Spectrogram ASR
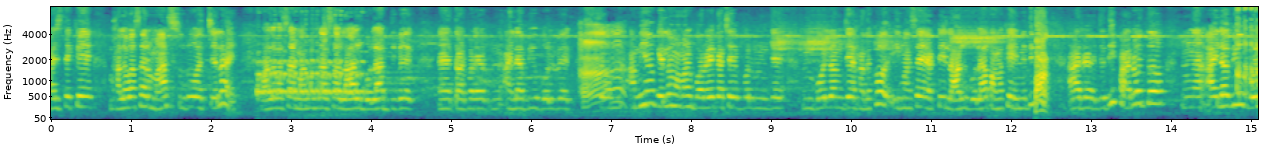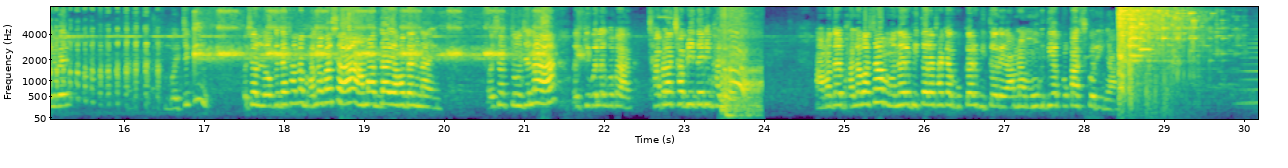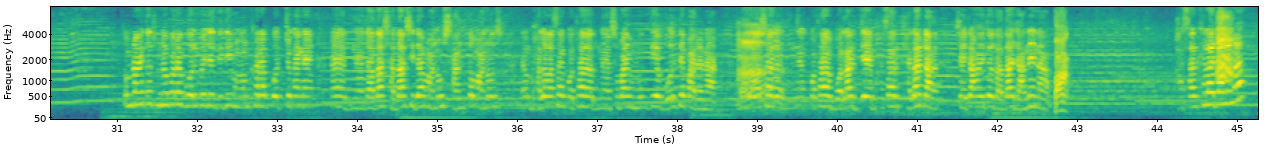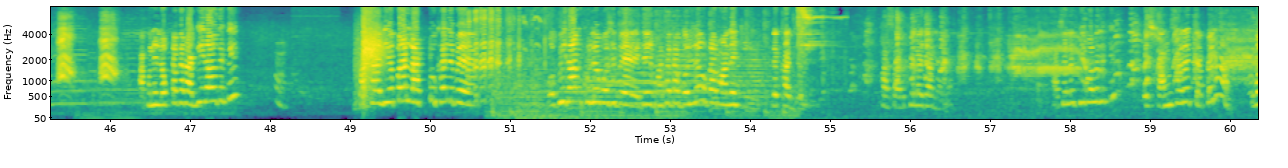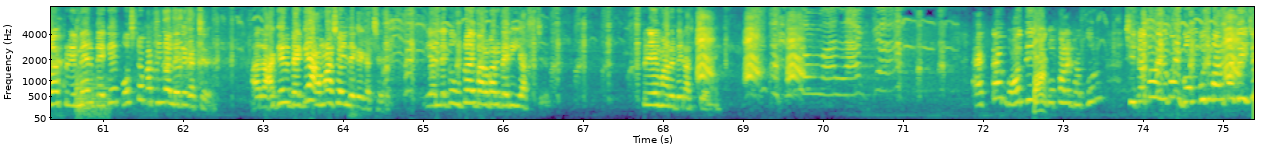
আজ থেকে ভালোবাসার মাস শুরু হচ্ছে না? ভালোবাসার মানুষরা সব লাল গোলাপ দিবে তারপরে আই লাভ ইউ বলবে। তো আমিও গেলাম আমার বরের কাছে যে বললাম যে হ্যাঁ দেখো এই মাসে একটি লাল গোলাপ আমাকে এনে দিবে। আর যদি পারো তো আই লাভ ইউ বলবে। বলছে কি ওইসব লোক দেখানো ভালোবাসা আমার দ্বারা হবে নাই ওইসব চোঁচলা ওই কি বলে বাবা ছাবড়া ছাবড়িদেরই ভালো আমাদের ভালোবাসা মনের ভিতরে থাকে বুকের ভিতরে। আমরা মুখ দিয়ে প্রকাশ করি না। তোমরা হয়তো শুনে পরে বলবে যে দিদি মন খারাপ করছ কেন? দাদা সাদা সিধা মানুষ শান্ত মানুষ ভালোবাসার কথা সবাই মুখ দিয়ে বলতে পারে না। ভালোবাসার কথা বলার যে ভাষার খেলাটা সেটা হয়তো দাদা জানে না। ভাষার খেলা জানে না? এখন এই লোকটাকে রাগিয়ে দাও দেখি। ভাষা নিয়ে পরে লাট্টু খেয়ে দেবে অভিধান খুলে বসবে। যে ভাষাটা বললে ওটা মানে কি? দেখার জন্য। ভাষার খেলা জানে না। আসলে কি বলো দেখি? সংসারের চাপে না তোমার প্রেমের বেগে কোষ্ঠকাঠিন্য লেগে গেছে। আর রাগের বেগে আমাশয় লেগে গেছে। ইয়ার লেগে উঠাই বারবার বেরিয়ে আসছে। প্রেম আর বেরাচ্ছে না। একটা বদ দিয়েছে গোপাল ঠাকুর তো এরকম গম্বুজ মার্কা দিয়েছ?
